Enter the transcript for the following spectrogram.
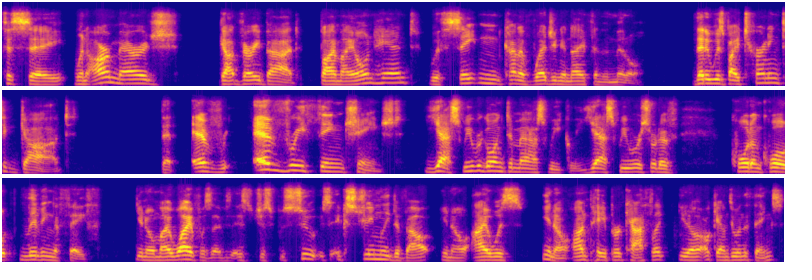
to say when our marriage got very bad by my own hand, with Satan kind of wedging a knife in the middle, that it was by turning to God that every everything changed. Yes, we were going to mass weekly. Yes, we were sort of quote unquote living the faith. You know, my wife was is just was extremely devout. You know, I was you know, on paper, Catholic, you know, okay, I'm doing the things.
